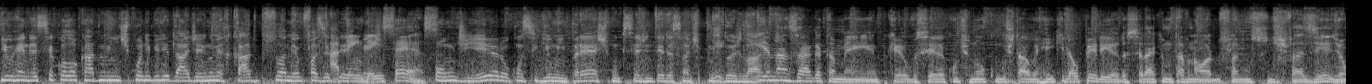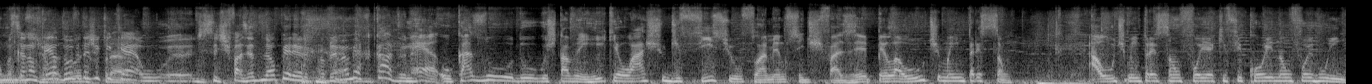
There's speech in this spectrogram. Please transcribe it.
e o René ser colocado em disponibilidade aí no mercado para o Flamengo fazer A tendência é essa. Ou um dinheiro, ou conseguir um empréstimo que seja interessante para os dois lados. E na zaga também, porque você continua com o Gustavo Henrique e Léo Pereira. Será que não estava na hora do Flamengo se desfazer de algum Você não tem a dúvida de que pra... quer, eh, de se desfazer do Léo Pereira. O problema é o mercado, né? É, o caso do Gustavo Henrique, eu acho difícil o Flamengo se desfazer pela última impressão. A última impressão foi a que ficou e não foi ruim.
